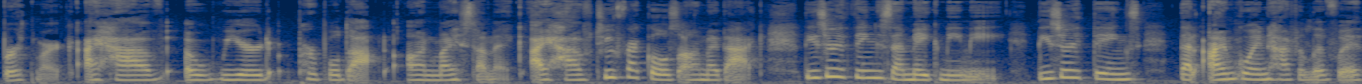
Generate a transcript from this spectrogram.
birthmark. I have a weird purple dot on my stomach. I have two freckles on my back. These are things that make me me. These are things that I'm going to have to live with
